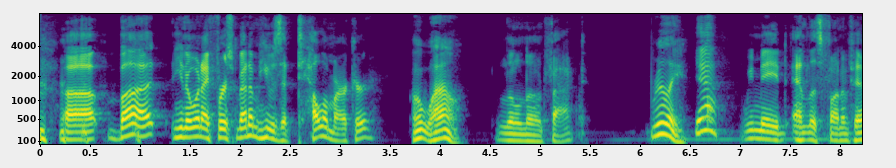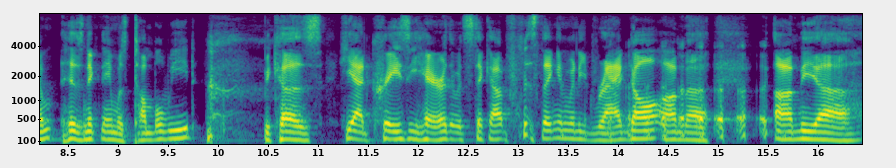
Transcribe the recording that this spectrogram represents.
uh, but you know, when I first met him, he was a telemarker. oh wow, Little known fact. really? Yeah, we made endless fun of him. His nickname was Tumbleweed because he had crazy hair that would stick out from his thing, and when he'd ragdoll on the on the uh,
